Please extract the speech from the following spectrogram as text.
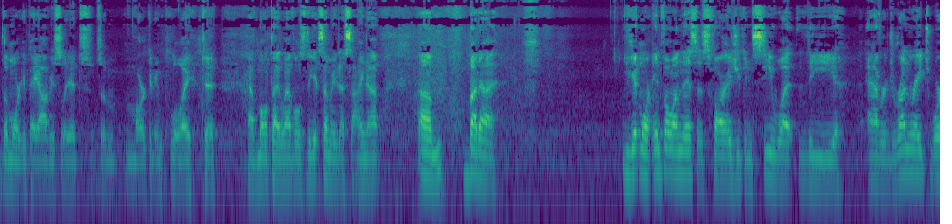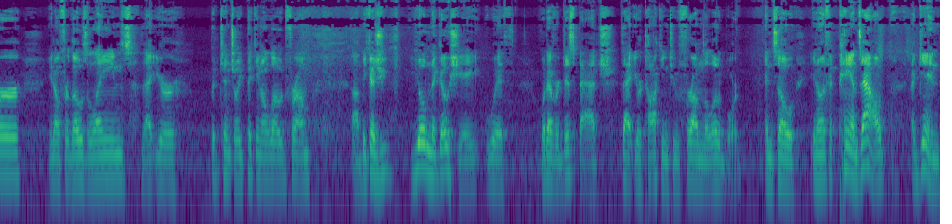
the more you pay, obviously. It's, it's a marketing ploy to have multi-levels to get somebody to sign up. Um, but uh, you get more info on this as far as you can see what the average run rates were, you know, for those lanes that you're potentially picking a load from, uh, because you, you'll negotiate with whatever dispatch that you're talking to from the load board. And so, you know, if it pans out, again,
